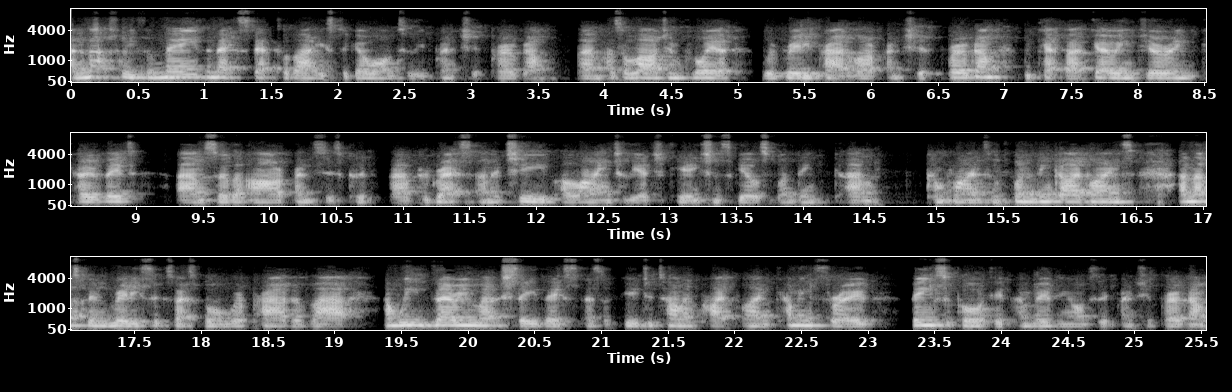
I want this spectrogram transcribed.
And naturally for me, the next step for that is to go on to the apprenticeship programme. Um, as a large employer, we're really proud of our apprenticeship programme. We kept that going during COVID um, so that our apprentices could uh, progress and achieve aligned to the education skills funding um, compliance and funding guidelines. And that's been really successful and we're proud of that. And we very much see this as a future talent pipeline coming through being supported and moving on to the apprenticeship programme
